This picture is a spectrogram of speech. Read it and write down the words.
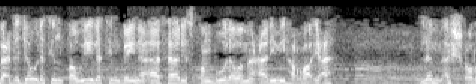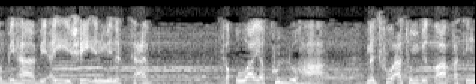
بعد جولة طويلة بين آثار اسطنبول ومعالمها الرائعة لم أشعر بها بأي شيء من التعب فقواي كلها مدفوعة بطاقة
